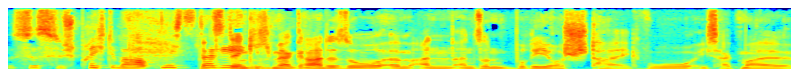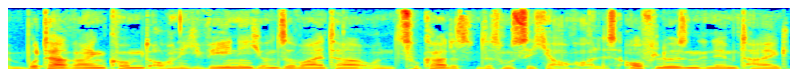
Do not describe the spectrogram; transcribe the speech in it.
es ist, spricht überhaupt nichts Jetzt dagegen. Jetzt denke ich mir gerade so ähm, an, an so einen Brioche-Teig, wo ich sag mal Butter reinkommt, auch nicht wenig und so weiter und Zucker, das, das muss sich ja auch alles auflösen in dem Teig.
